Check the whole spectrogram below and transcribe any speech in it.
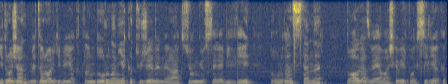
Hidrojen, metanol gibi yakıtların doğrudan yakıt hücrelerine reaksiyon gösterebildiği doğrudan sistemler, doğalgaz veya başka bir fosil yakıt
